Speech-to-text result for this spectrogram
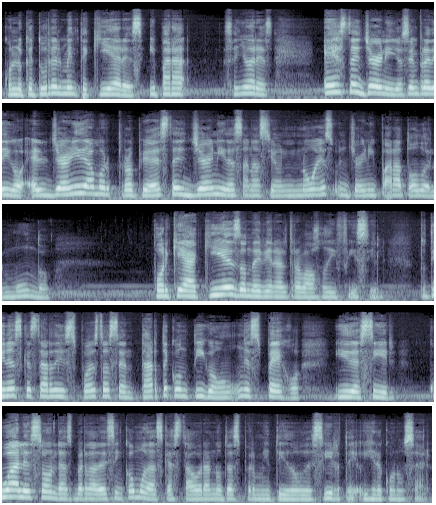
con lo que tú realmente quieres. Y para, señores, este journey, yo siempre digo, el journey de amor propio, este journey de sanación no es un journey para todo el mundo. Porque aquí es donde viene el trabajo difícil. Tú tienes que estar dispuesto a sentarte contigo en un espejo y decir cuáles son las verdades incómodas que hasta ahora no te has permitido decirte y reconocer.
